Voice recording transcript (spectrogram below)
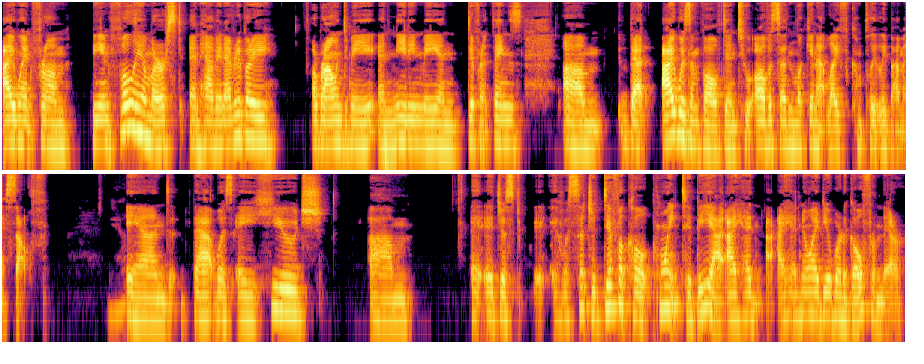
I went from being fully immersed and having everybody around me and needing me and different things um, that I was involved in to all of a sudden looking at life completely by myself. Yeah. And that was a huge, um, it, it just, it, it was such a difficult point to be at. I had, I had no idea where to go from there.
